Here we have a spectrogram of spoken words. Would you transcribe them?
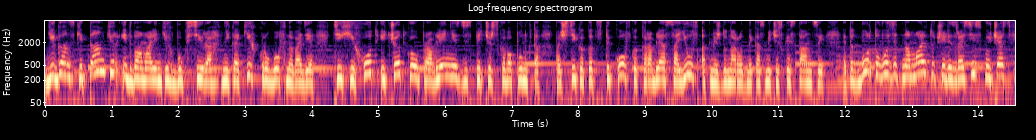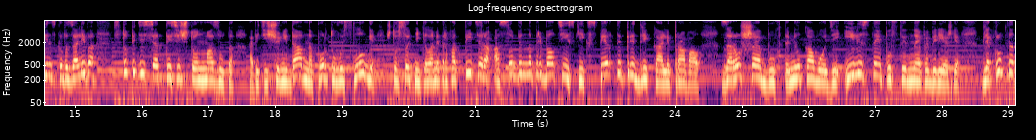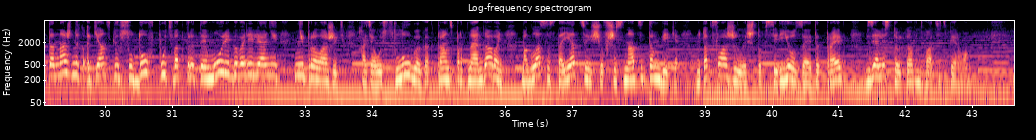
Гигантский танкер и два маленьких буксира. Никаких кругов на воде. Тихий ход и четкое управление с диспетчерского пункта. Почти как отстыковка корабля «Союз» от Международной космической станции. Этот борт увозит на Мальту через российскую часть Финского залива 150 тысяч тонн мазута. А ведь еще недавно порту в Усть-Луге, что в сотни километров от Питера, особенно прибалтийские эксперты предрекали провал. Заросшая бухта, мелководье, илистое и пустынное побережье. Для крупнотоннажных океанских судов путь в открытое море, говорили они, не проложить. Хотя Усть-Луга, как транспортная гавань, могла состояться еще в XVI веке. Но так сложилось, что всерьез за этот проект взялись только в 21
